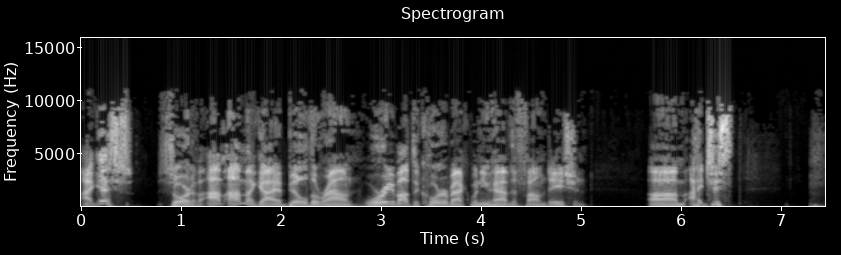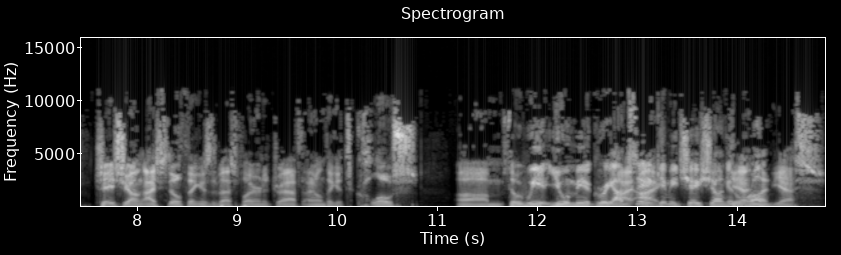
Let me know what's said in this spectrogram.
I guess sort of. I'm I'm a guy to build around. Worry about the quarterback when you have the foundation. Um, I just Chase Young, I still think is the best player in the draft. I don't think it's close. Um, So we, you and me agree. I'm I- saying, I- give me Chase Young and yeah, run. Yes,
